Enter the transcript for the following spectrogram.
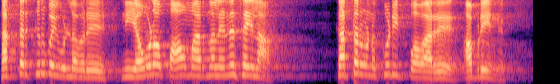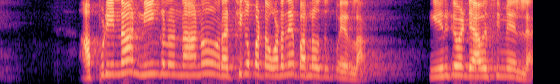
கத்தர் கிருபை உள்ளவர். நீ எவ்வளோ பாவமாக இருந்தாலும் என்ன செய்யலாம்? கத்தர் உன்னை கூட்டிகிட்டு போவார் அப்படின்னு. அப்படின்னா நீங்களும் நானும் ரட்சிக்கப்பட்ட உடனே பரலோகத்துக்கு போயிடலாம் இங்கே இருக்க வேண்டிய அவசியமே இல்லை.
